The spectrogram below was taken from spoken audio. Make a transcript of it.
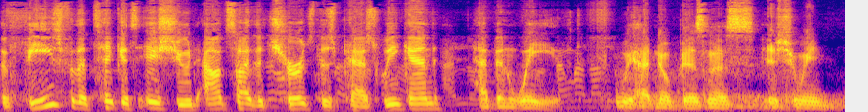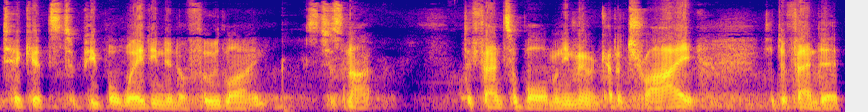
the fees for the tickets issued outside the church this past weekend have been waived. We had no business issuing tickets to people waiting in a food line. It's just not defensible. I mean, even going to try to defend it.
